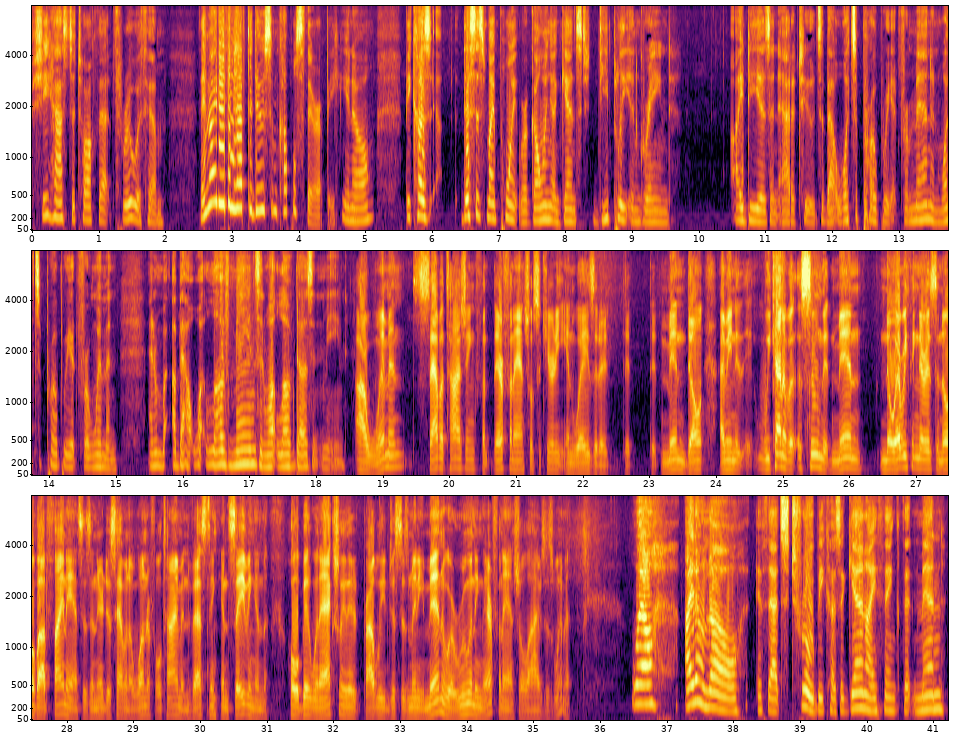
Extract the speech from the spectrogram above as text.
She has to talk that through with him. They might even have to do some couples therapy, you know, because this is my point. We're going against deeply ingrained ideas and attitudes about what's appropriate for men and what's appropriate for women, and about what love means and what love doesn't mean. Are women sabotaging their financial security in ways that are that, that men don't? I mean, we kind of assume that men know everything there is to know about finances and they're just having a wonderful time investing and saving in the whole bit when actually there are probably just as many men who are ruining their financial lives as women. Well, I don't know if that's true because, again, I think that men,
